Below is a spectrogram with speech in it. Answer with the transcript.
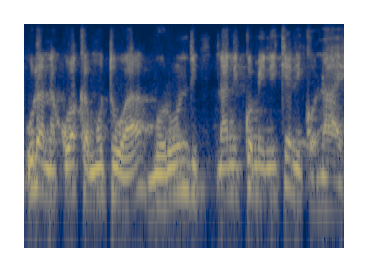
ule anakuwaka mtu wa Burundi na ni komunike niko nayo.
